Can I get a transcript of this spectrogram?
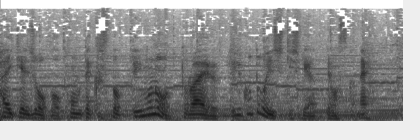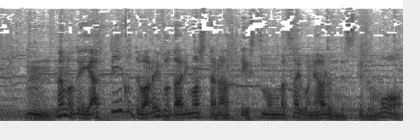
背景情報、コンテクストっていうものを捉えるっていうことを意識してやってますかね。うん。なので、やっていいこと悪いことありましたらっていう質問が最後にあるんですけども、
